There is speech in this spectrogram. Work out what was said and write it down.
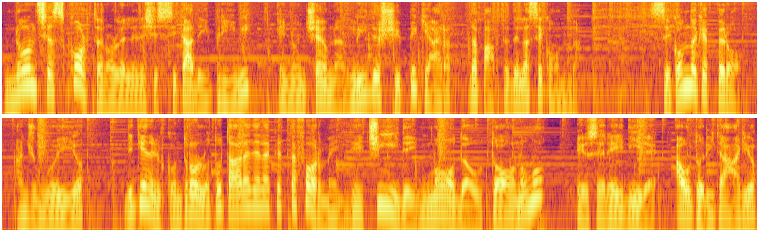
Non si ascoltano le necessità dei primi e non c'è una leadership chiara da parte della seconda. Seconda che però, aggiungo io, detiene il controllo totale della piattaforma e decide in modo autonomo, e oserei dire autoritario,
